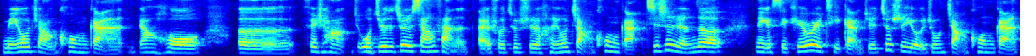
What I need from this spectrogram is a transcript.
没有掌控感，然后呃非常，我觉得就是相反的来说，就是很有掌控感。其实人的。那个 security 感觉就是有一种掌控感，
